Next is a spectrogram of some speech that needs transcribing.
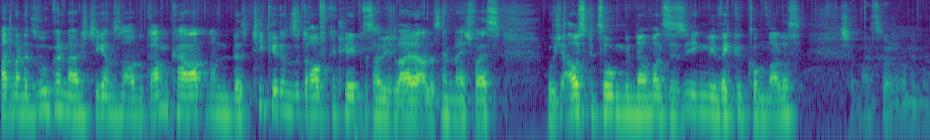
hat man nicht suchen können, da hatte ich die ganzen Autogrammkarten und das Ticket und so draufgeklebt, das habe ich leider alles nicht mehr, ich weiß, wo ich ausgezogen bin damals, ist irgendwie weggekommen alles. Ich hab meins glaub ich auch nicht mehr.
